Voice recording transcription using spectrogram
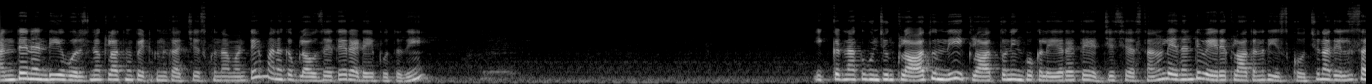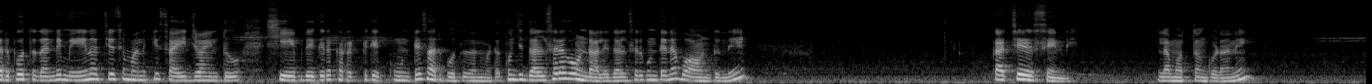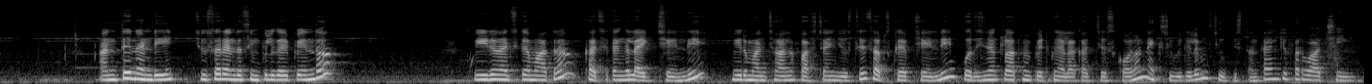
అంతేనండి ఒరిజినల్ క్లాత్ను పెట్టుకుని కట్ చేసుకున్నామంటే మనకు బ్లౌజ్ అయితే రెడీ అయిపోతుంది. ఇక్కడ నాకు కొంచెం క్లాత్ ఉంది ఈ క్లాత్తో ఇంకొక లేయర్ అయితే అడ్జస్ట్ చేస్తాను. లేదంటే వేరే క్లాత్ అనేది తీసుకోవచ్చు. నాకు తెలిసి సరిపోతుందండి. మెయిన్ వచ్చేసి మనకి సైడ్ జాయింట్ షేప్ దగ్గర కరెక్ట్గా ఎక్కువ ఉంటే సరిపోతుంది అనమాట కొంచెం దలసరగా ఉండాలి. దలసరగా ఉంటేనే బాగుంటుంది. కట్ చేసేయండి. ఇలా మొత్తం కూడాని. అంతేనండి. చూసారా ఎంత సింపుల్గా అయిపోయిందో? వీడియో నచ్చితే మాత్రం ఖచ్చితంగా లైక్ చేయండి. మీరు మన ఛానల్ ఫస్ట్ టైం చూస్తే సబ్స్క్రైబ్ చేయండి. ఒరిజినల్ క్లాత్ మీద పెట్టుకుని ఎలా కట్ చేసుకోవాలో నెక్స్ట్ వీడియోలో మీకు చూపిస్తాను. Thank you for watching.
